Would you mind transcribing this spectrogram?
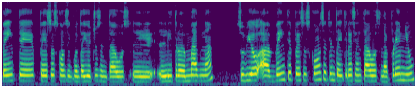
20 pesos con 58 centavos el litro de Magna subió a 20 pesos con 73 centavos la premium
